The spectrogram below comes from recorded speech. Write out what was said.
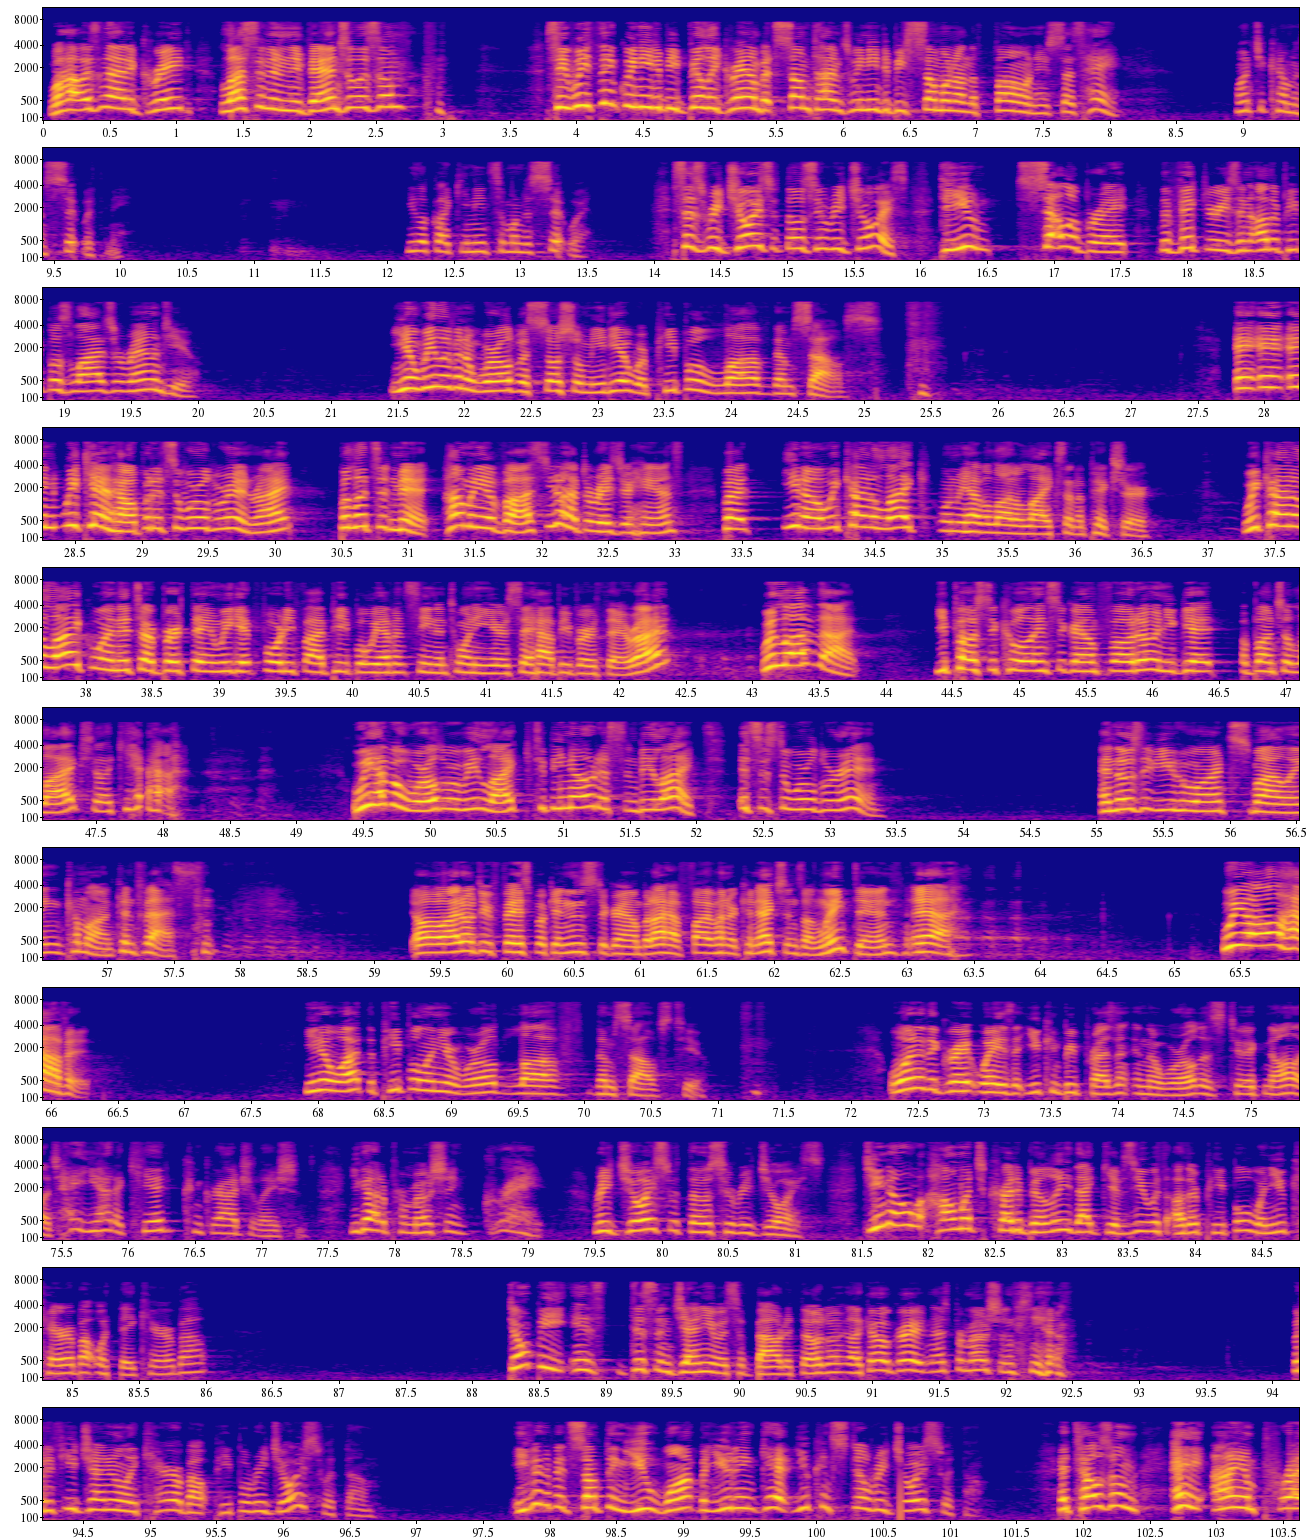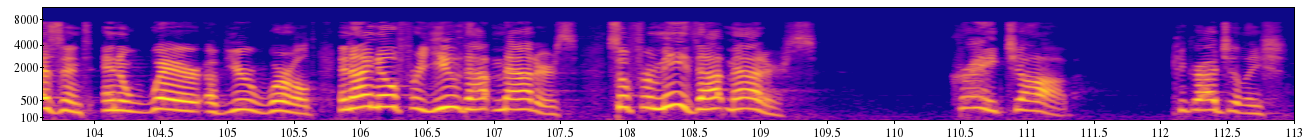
Wow, isn't that a great lesson in evangelism? See, we think we need to be Billy Graham, but sometimes we need to be someone on the phone who says, Hey, why don't you come and sit with me? You look like you need someone to sit with. It says, rejoice with those who rejoice. Do you celebrate the victories in other people's lives around you? You know, we live in a world with social media where people love themselves. and, and, and, we can't help it. It's the world we're in, right? But let's admit, how many of us, you don't have to raise your hands, but, you know, we kind of like when we have a lot of likes on a picture. We kind of like when it's our birthday and we get 45 people we haven't seen in 20 years say happy birthday, right? We love that. You post a cool Instagram photo and you get a bunch of likes. You're like, yeah. We have a world where we like to be noticed and be liked. It's just the world we're in. And those of you who aren't smiling, come on, confess. oh, I don't do Facebook and Instagram, but I have 500 connections on LinkedIn. Yeah. We all have it. you know what? The people in your world love themselves too. One of the great ways that you can be present in the world is to acknowledge, hey, you had a kid? Congratulations. You got a promotion? Great. Rejoice with those who rejoice. Do you know how much credibility that gives you with other people when you care about what they care about? Don't be disingenuous about it, though. Don't be like, oh, great, nice promotion. yeah. But if you genuinely care about people, rejoice with them. Even if it's something you want but you didn't get, you can still rejoice with them. It tells them, hey, I am present and aware of your world. And I know for you that matters. So for me, that matters. Great job. Congratulations.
